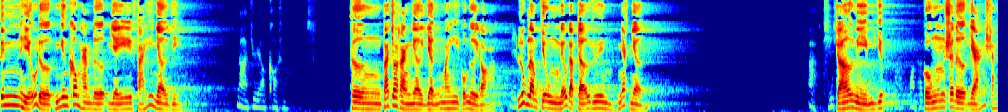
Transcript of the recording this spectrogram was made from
Tin hiểu được nhưng không hành được, Vậy phải nhờ gì? Thường ta cho rằng nhờ vận may của người đó. Lúc làm chung nếu gặp trợ duyên, Nhắc nhở. Trợ niệm giúp, Cũng sẽ được giảng sanh.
